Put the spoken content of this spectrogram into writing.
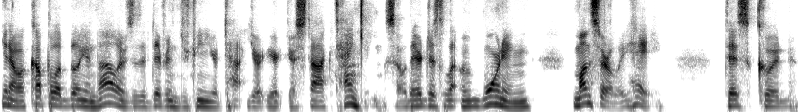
you know, a couple of billion dollars is the difference between your ta- your, your, your stock tanking. So they're just le- warning months early, hey, this could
